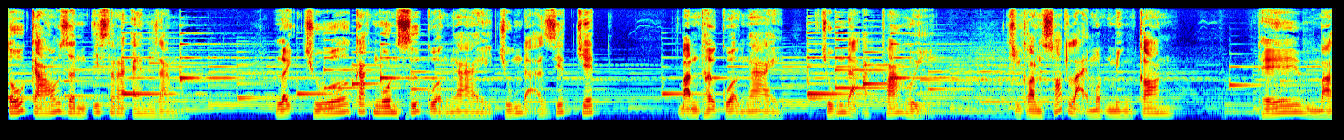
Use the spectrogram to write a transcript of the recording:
tố cáo dân Israel rằng Lệnh Chúa các ngôn sứ của Ngài chúng đã giết chết Bàn thờ của Ngài chúng đã phá hủy Chỉ còn sót lại một mình con Thế mà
